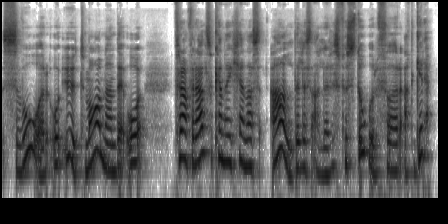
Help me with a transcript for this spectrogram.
svår och utmanande och framförallt så kan den kännas alldeles, alldeles för stor för att greppa.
